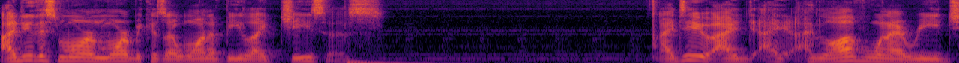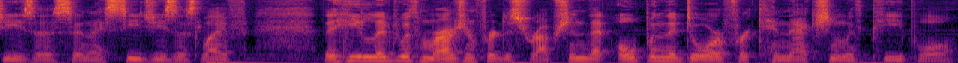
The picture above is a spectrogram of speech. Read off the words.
I do this more and more because I want to be like Jesus. I do. I, I, I love when I read Jesus and I see Jesus' life that he lived with margin for disruption that opened the door for connection with people.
